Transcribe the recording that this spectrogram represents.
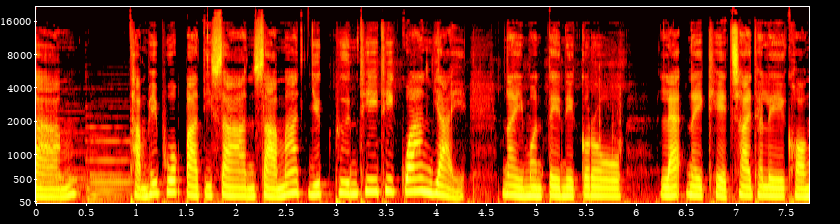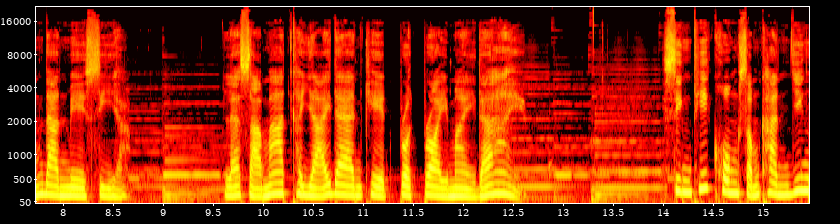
1943 ทำให้พวกปาติซานสามารถยึดพื้นที่ที่กว้างใหญ่ในมอนเตเนโกร และในเขตชายทะเลของดัลเมเซีย และสามารถขยายแดนเขตปลดปล่อยใหม่ได้ สิ่งที่คงสำคัญยิ่ง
